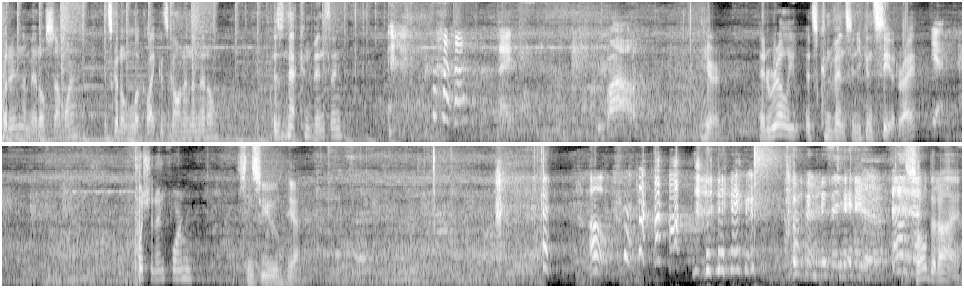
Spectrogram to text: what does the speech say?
Put it in the middle somewhere. It's going to look like it's going in the middle. Isn't that convincing? Nice. Wow. Here. It really, it's convincing. You can see it, right? Yeah. Push it in for me. Since you, yeah. Oh. oh so did I.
